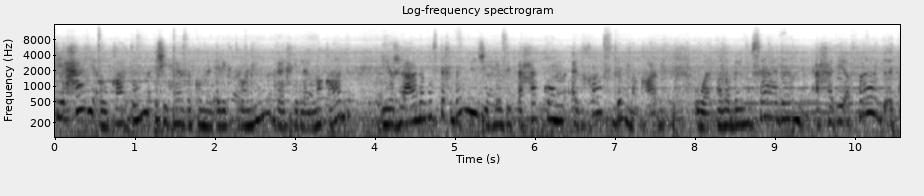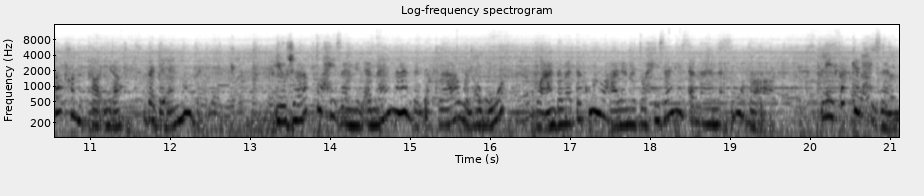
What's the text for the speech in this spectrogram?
في حال أوقعتم جهازكم الإلكتروني داخل المقعد يرجى عدم استخدام جهاز التحكم الخاص بالمقعد. وطلب المساعدة من أحد أفراد طاقم الطائرة بدلا من ذلك. يرجى ربط حزام الأمان عند الإقلاع والهبوط وعندما تكون علامة حزام الأمان مضاءة لفك الحزام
